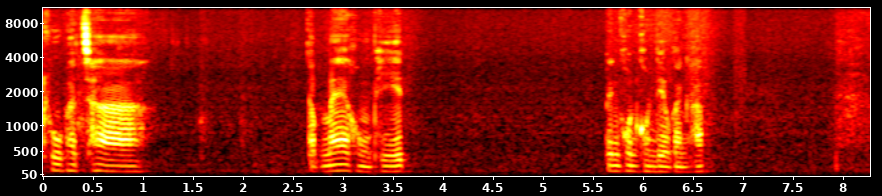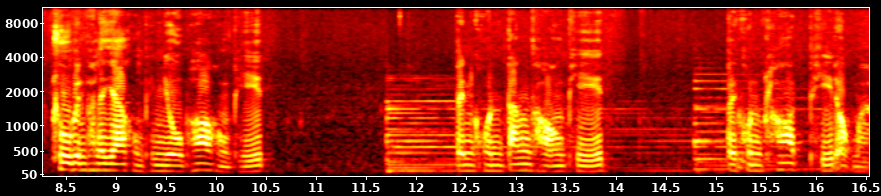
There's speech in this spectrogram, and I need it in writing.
ค รูพัชชา กับแม่ของพีทเป็นคนคนเดียวกันครับ ครูเป็นภรรยาของพินโยพ่อของพีทเป็นคนตั้งท้องพีทเป็นคนคลอดพีทออกมา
